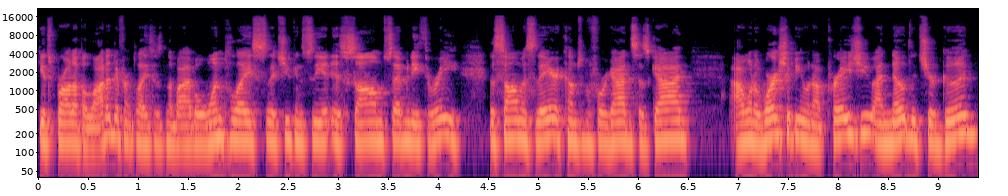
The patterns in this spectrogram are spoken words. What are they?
gets brought up a lot of different places in the bible. One place that you can see it is psalm 73 the psalmist there comes before god and says god i want to worship you and i praise you. I know that you're good.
